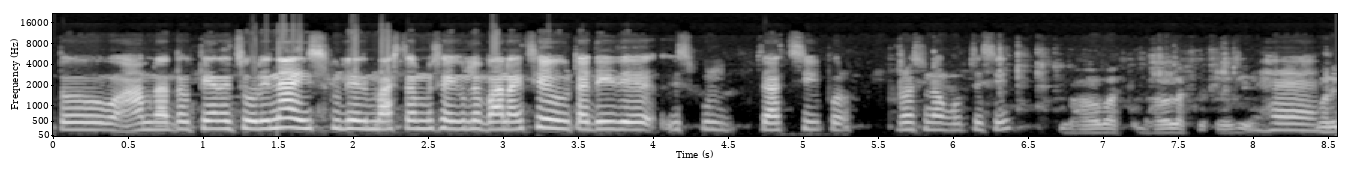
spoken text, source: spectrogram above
তো আমরা তো ট্রেনে চড়ি না স্কুলের মাস্টার মশাইগুলো বানাইছে ওটা দিয়ে স্কুল যাচ্ছি পড়- পড়াশোনা করতেছি। ভালো ভালো লাগতেছে নাকি? হ্যাঁ। মানে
